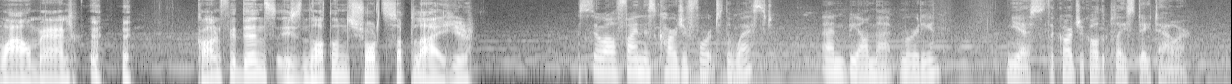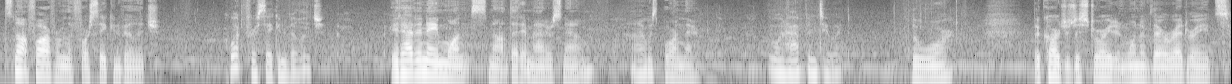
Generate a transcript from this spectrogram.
Wow, man. Confidence is not on short supply here. So I'll find this Carja fort to the west? And beyond that, Meridian? Yes, the Carja call the place Day Tower. It's not far from the Forsaken Village. What Forsaken Village? It had a name once, not that it matters now. I was born there. What happened to it? The war. The Carja destroyed in one of their red raids.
